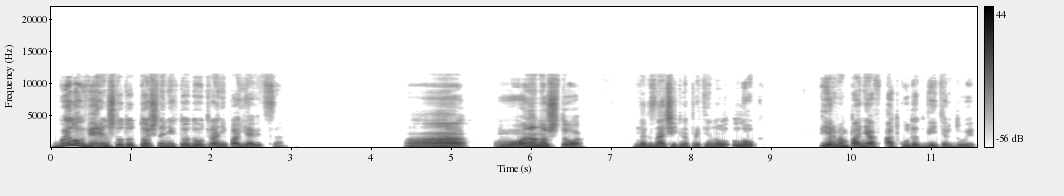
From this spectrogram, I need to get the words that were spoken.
Был уверен, что тут точно никто до утра не появится». «А, вон оно что!» Многозначительно протянул Лок, первым поняв, откуда ветер дует.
